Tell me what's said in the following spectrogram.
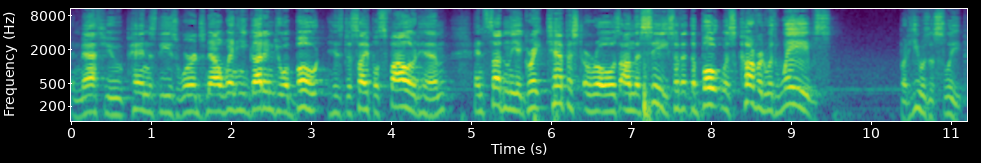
And Matthew pens these words Now, when he got into a boat, his disciples followed him, and suddenly a great tempest arose on the sea, so that the boat was covered with waves. But he was asleep.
